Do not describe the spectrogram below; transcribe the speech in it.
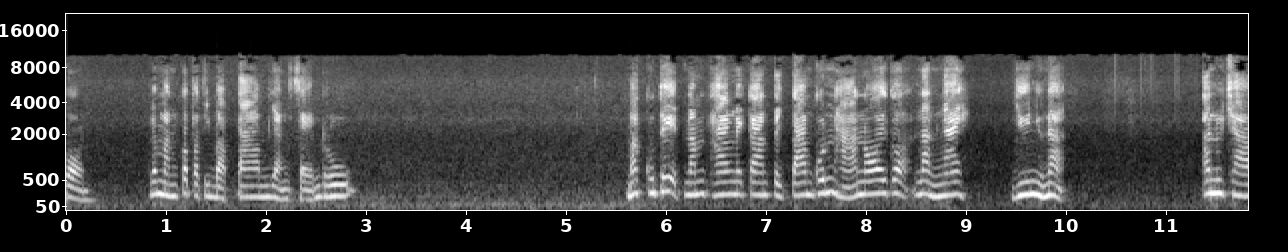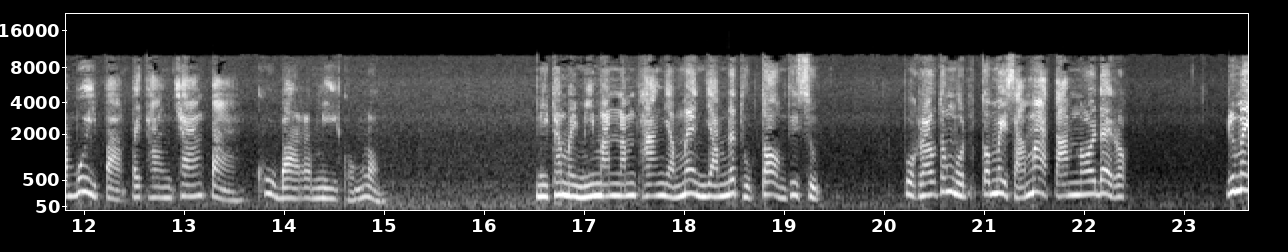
ก่อน แล้วมันก็ปฏิบัติตามอย่างแสนรู้ มักคุเทศนำทางในการติดตามค้นหาน้อยก็นั่นไง ยืนอยู่น่ะ อนุชาบุ้ยปากไปทางช้างป่า คู่บารมีของหล่อนนี่ถ้าไม่มีมันนำทางอย่างแม่นยำและถูกต้องที่สุด พวกเราทั้งหมดก็ไม่สามารถตามน้อยได้หรอก หรือไม่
